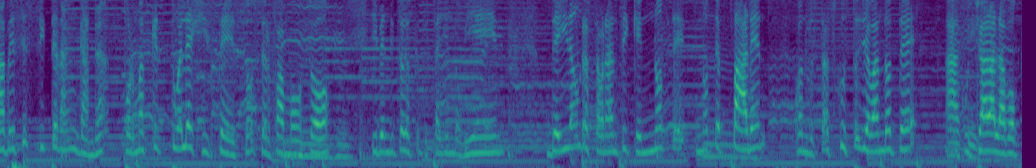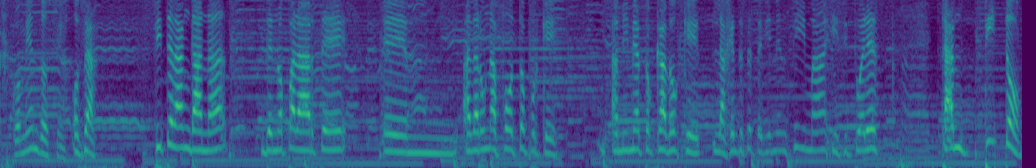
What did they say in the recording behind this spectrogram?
A veces sí te dan ganas, por más que tú elegiste eso, ser famoso, y bendito Dios que te está yendo bien, de ir a un restaurante y que no te, no te paren cuando estás justo llevándote Ah, a sí. cuchara a la boca. Comiendo, sí. O sea, sí te dan ganas de no pararte em, a dar una foto porque a mí me ha tocado que la gente se te viene encima y si tú eres tantito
